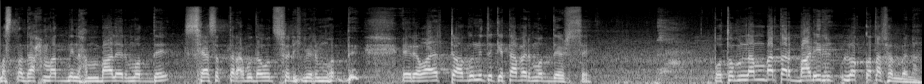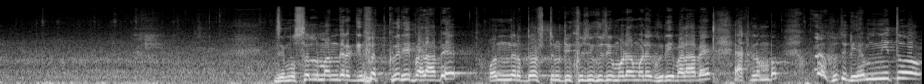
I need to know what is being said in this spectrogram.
মাসনাদ আহমদ বিন হাম্বালের মধ্যে সিয়াসত্তর আবু দাউদ শরীফের মধ্যে, এই রেওয়ায়তটা অগণিত কিতাবের মধ্যে এসছে। প্রথম নাম্বার তার বাড়ির লোক কথা শুনবে না। যে মুসলমানদের গিবত করে বেড়াবে, অন্যের দোষ ত্রুটি খুঁজি খুঁজি মোড়ে মোড়ে ঘুরে বেড়াবে। এক নম্বর হুজুর, এমনি তো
